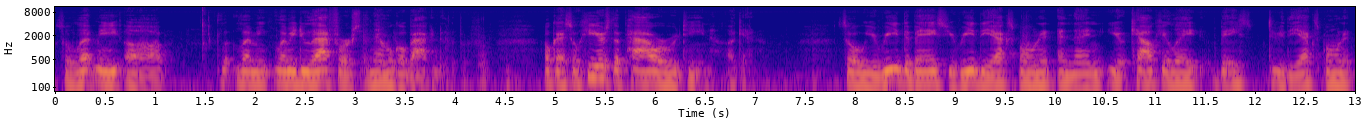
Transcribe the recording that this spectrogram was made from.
So let me, uh, let me, let me do that first, and then we'll go back and do the proof. Okay, so here's the power routine again. So you read the base, you read the exponent, and then you calculate base to the exponent,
